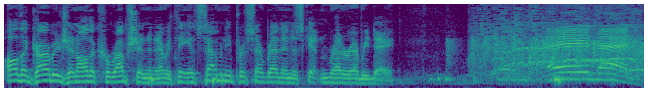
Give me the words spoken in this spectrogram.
all the garbage and all the corruption and everything. It's 70% red, and it's getting redder every day. Amen.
